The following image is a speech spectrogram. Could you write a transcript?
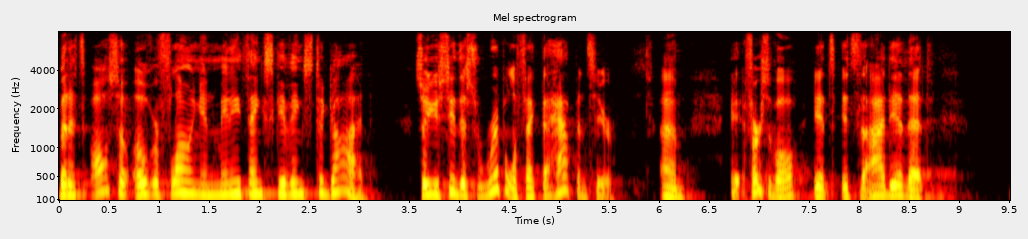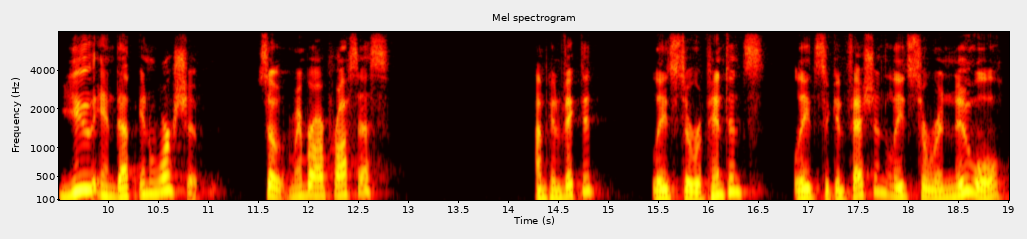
but it's also overflowing in many thanksgivings to God. So you see this ripple effect that happens here. Um, First of all, it's, it's the idea that you end up in worship. So remember our process? I'm convicted, leads to repentance, leads to confession, leads to renewal,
